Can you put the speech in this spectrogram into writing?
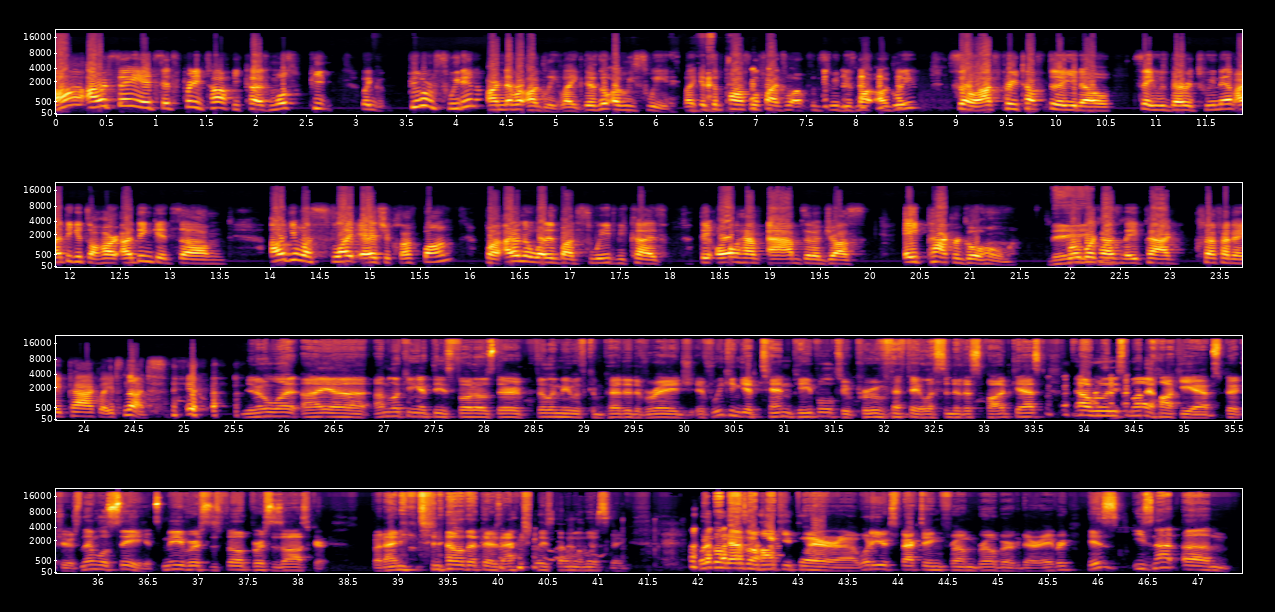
Uh, I would say it's it's pretty tough because most people like people from Sweden are never ugly. Like there's no ugly Swede. Like it's impossible to find someone from Sweden who's not ugly. So that's pretty tough to you know say who's better between them. I think it's a hard. I think it's um. I'll give a slight edge to Klefbom, but I don't know what it is about Swedes because they all have abs that are just eight pack or go home. They, Broberg has an eight pack. Clef had an eight pack. Like it's nuts. you know what? I uh, I'm looking at these photos. They're filling me with competitive rage. If we can get ten people to prove that they listen to this podcast, I'll release my hockey abs pictures. And then we'll see. It's me versus Philip versus Oscar. But I need to know that there's actually someone listening. What about as a hockey player? Uh, what are you expecting from Broberg there, Avery? His he's not um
